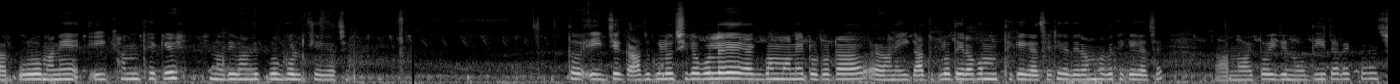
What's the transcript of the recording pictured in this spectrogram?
আর পুরো মানে এইখান থেকে নদী বাঁধে পুরো ভোল্ট খেয়ে গেছে। তো এই যে গাছগুলো ছিল বলে একদম মানে টোটোটা মানে এই গাছগুলোতে এরকম থেকে গেছে, ঠিক আছে, এরকমভাবে থেকে গেছে। আর নয়তো এই যে নদীটা দেখতে পাচ্ছ?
